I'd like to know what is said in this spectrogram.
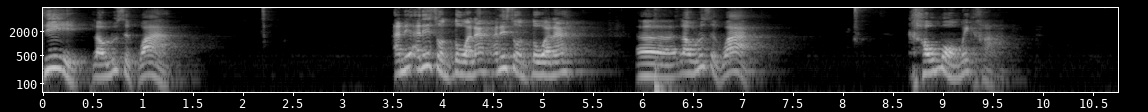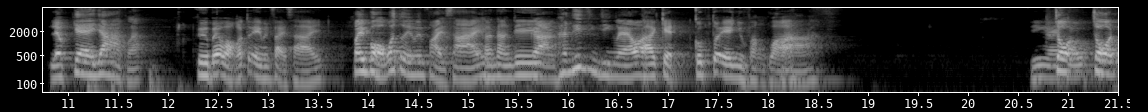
ที่เรารู้สึกว่า อันนี้อันนี้ส่วนตัวนะ อันนี้ส่วนตัวนะ เออเรารู้สึกว่าเขามองไม่ขาด แล้วแก้ยากละคือไปบอกว่าตัวเองเป็นฝ่ายซ้าย ไปบอกว่าตัวเองเป็นฝ่ายซ้ายทั้งทางๆที่กลางทั้งที่จริง ๆ แล้วอะ target group ตัวเองอยู่ฝั่งขวา นี่ไงโจทย์เขาโจทย์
